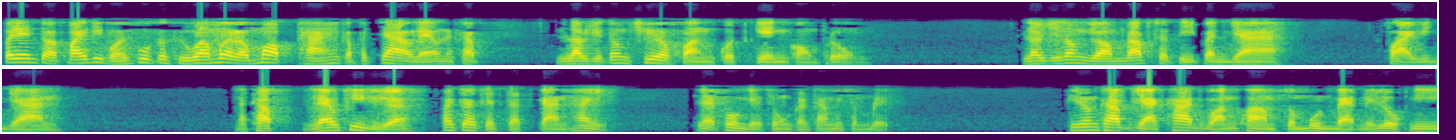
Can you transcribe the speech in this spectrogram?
ประเด็นต่อไปที่ผมพูดก็คือว่าเมื่อเรามอบทางให้กับพระเจ้าแล้วนะครับ เราจะต้องเชื่อฟังกฎเกณฑ์ของพระองค์ เราจะต้องยอมรับสติปัญญาฝ่ายวิญญาณ นะครับ แล้วที่เหลือพระเจ้าจะจัดการให้ และพระองค์จะทรงกระทำให้สำเร็จ พี่น้องครับ อย่าคาดหวังความสมบูรณ์แบบในโลกนี้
